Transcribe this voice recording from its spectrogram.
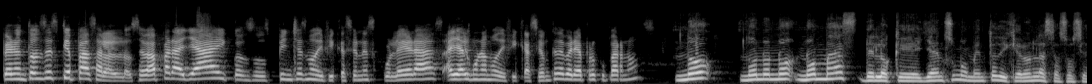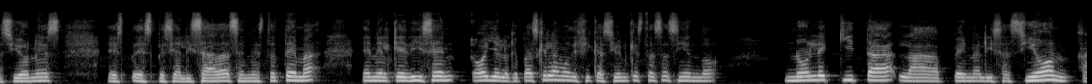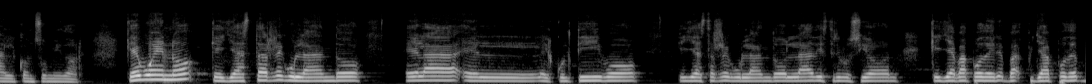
Pero entonces, ¿qué pasa, Lalo? ¿Se va para allá y con sus pinches modificaciones culeras? ¿Hay alguna modificación que debería preocuparnos? No, no, no, no, no más de lo que ya en su momento dijeron las asociaciones es- especializadas en este tema, en el que dicen, oye, lo que pasa es que la modificación que estás haciendo no le quita la penalización al consumidor. Qué bueno que ya estás regulando el, el- el cultivo, que ya estás regulando la distribución, que ya va a poder,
